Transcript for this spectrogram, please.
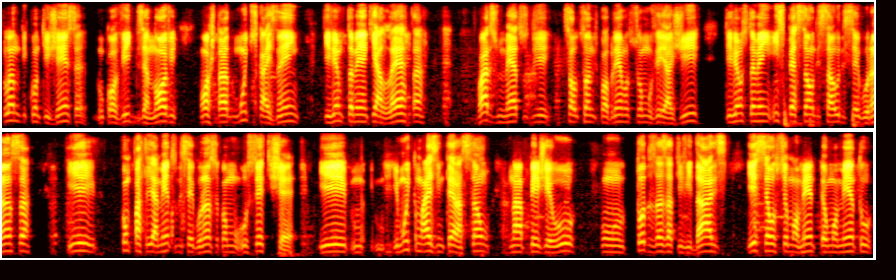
plano de contingência no Covid-19, mostrado muitos Kaizen. Tivemos também aqui alerta, vários métodos de solução de problemas, como VAGI, tivemos também inspeção de saúde e segurança e compartilhamento de segurança, como o CertShare, e, e muito mais interação na PGU, com todas as atividades. Esse é o seu momento, é o momento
